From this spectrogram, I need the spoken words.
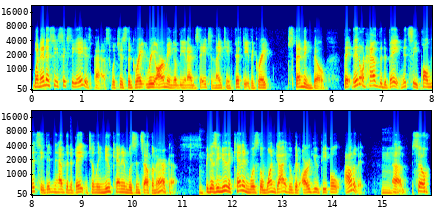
when NSC 68 is passed, which is the great rearming of the United States in 1950, the great spending bill, they, they don't have the debate. Nitze, Paul Nitze didn't have the debate until he knew Kennan was in South America because he knew that Kennan was the one guy who could argue people out of it. Um, so,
